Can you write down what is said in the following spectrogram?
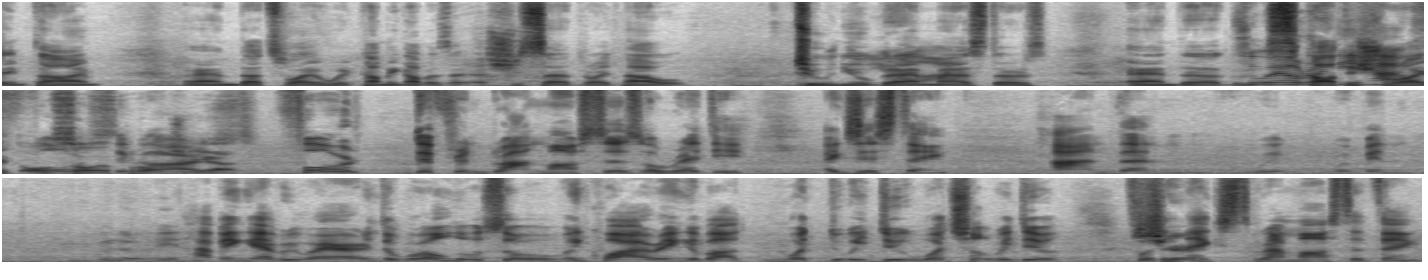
same time. And that's why we're coming up, as, as she said right now, two new new Grand line. Masters and uh, So we Scottish have Rite four also approach. Yes. four different grandmasters already existing, and then we've we've been having everywhere in the world also inquiring about what do we do, what shall we do for Sure. the next grandmaster thing.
